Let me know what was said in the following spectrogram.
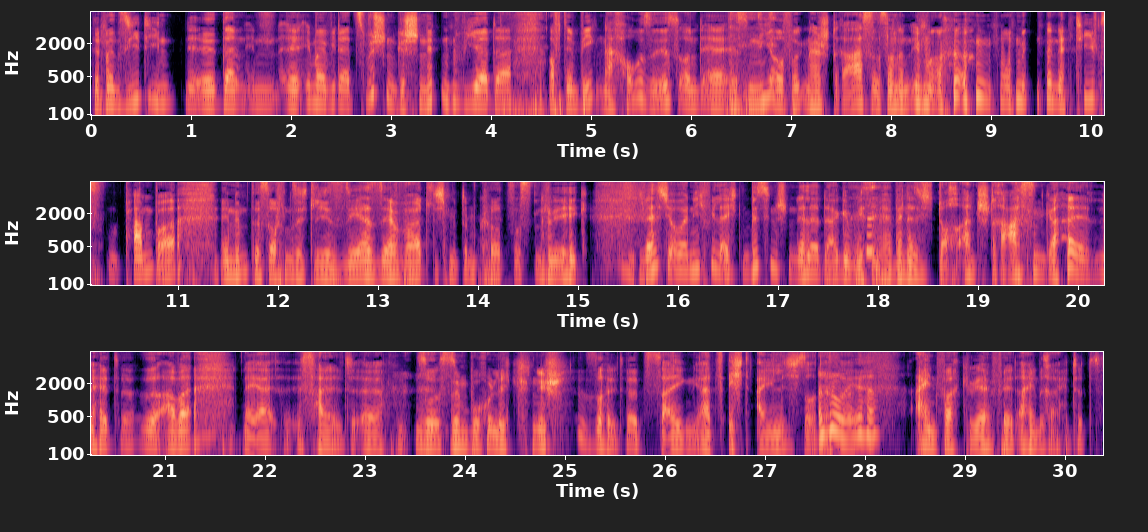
Denn man sieht ihn äh, dann in, äh, immer wieder zwischengeschnitten, wie er da auf dem Weg nach Hause ist. Und er ist nie auf irgendeiner Straße, sondern immer irgendwo mitten in der tiefsten Pampa. Er nimmt das offensichtlich sehr, sehr wörtlich mit dem kürzesten Weg. Ich weiß nicht, ob er nicht vielleicht ein bisschen schneller da gewesen wäre, wenn er sich doch an Straßen gehalten hätte. Also, aber naja, ist halt äh, so Symbolik nicht, sollte zeigen, er hat's echt eilig, so dass Oh, er ja. einfach querfeld einreitet.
